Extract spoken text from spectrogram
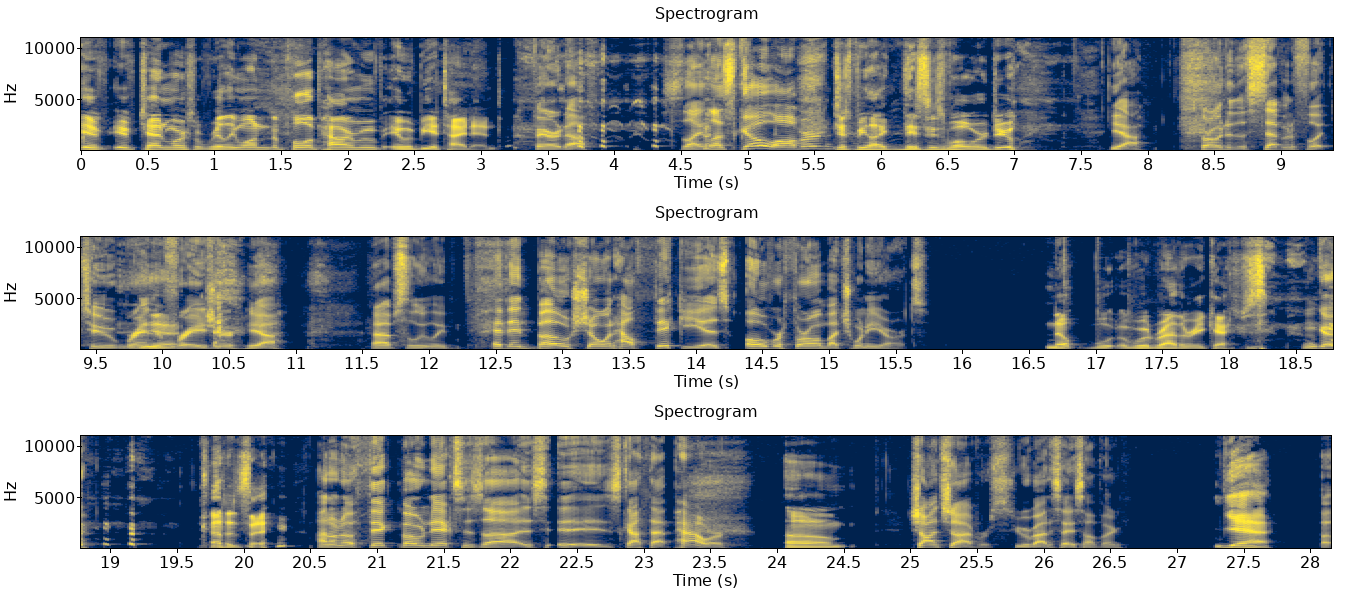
If if Chad Morris really wanted to pull a power move, it would be a tight end. Fair enough. it's like, let's go, Auburn. Just be like, this is what we're doing. Yeah. Throw to the seven foot two, Brandon Yeah. Frazier. Yeah. Absolutely. And then Bo showing how thick he is, overthrown by 20 yards. Nope. Would rather he catches. it. Okay. Gotta say. I don't know. Thick Bo Nix is uh is is got that power. Um, Shaun Shivers, you were about to say something. Yeah. Uh,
